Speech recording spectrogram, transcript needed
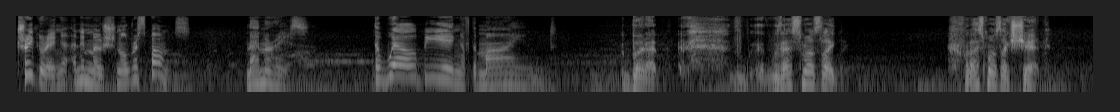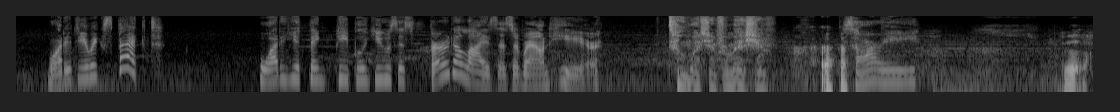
triggering an emotional response. Memories. The well being of the mind. But, uh, well, that smells like. Well, that smells like shit. What did you expect? What do you think people use as fertilizers around here? Too much information. Sorry. Ugh.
